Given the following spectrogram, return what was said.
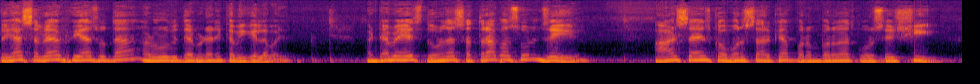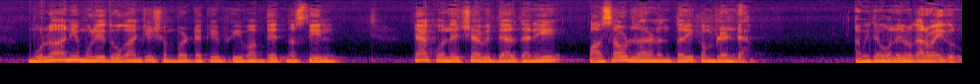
तर ह्या सगळ्या फियासुद्धा हळूहळू विद्यापीठांनी कमी केल्या पाहिजेत. आणि त्यामुळेच दोन हजार सतरापासून जे आर्ट्स सायन्स कॉमर्स सारख्या परंपरागत कोर्सेसशी मुलं आणि मुली दोघांची शंभर टक्के फी माफ देत नसतील त्या कॉलेजच्या विद्यार्थ्यांनी पासआउट झाल्यानंतरही कंप्लेंट द्या. आम्ही त्या कॉलेजवर कारवाई करू.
